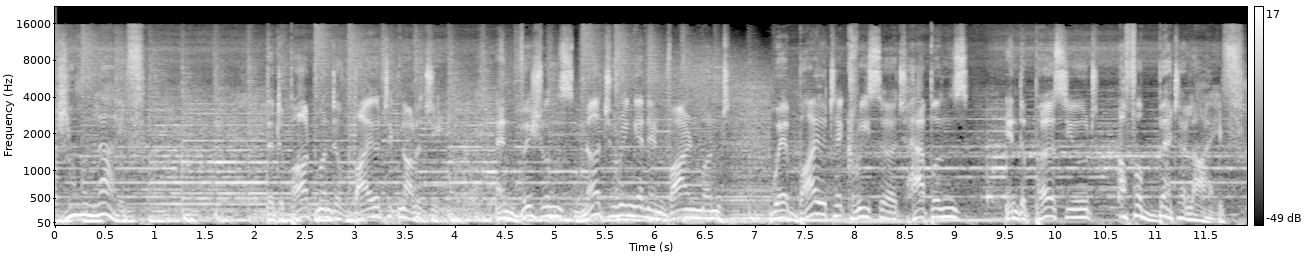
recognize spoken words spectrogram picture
human life? The Department of Biotechnology envisions nurturing an environment where biotech research happens in the pursuit of a better life.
